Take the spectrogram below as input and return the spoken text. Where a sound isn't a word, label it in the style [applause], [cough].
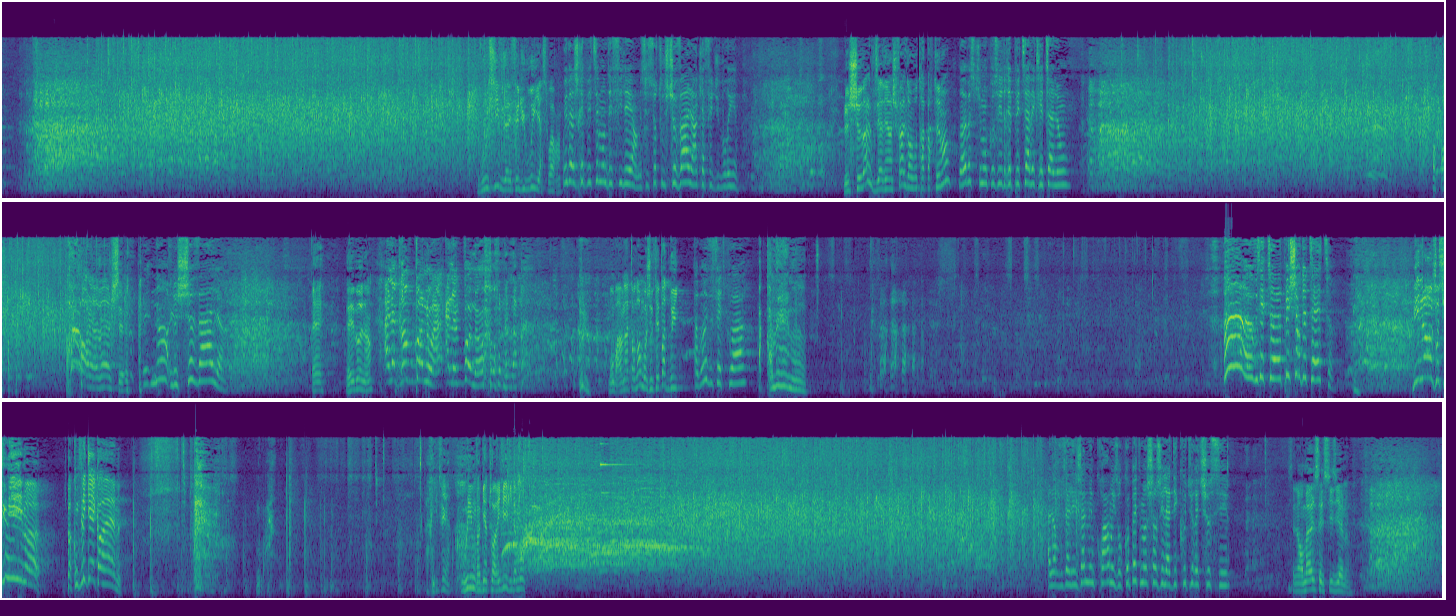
Vous aussi, vous avez fait du bruit hier soir. hein. Oui, ben je répétais mon défilé, hein, mais c'est surtout le cheval hein, qui a fait du bruit. Le cheval, vous avez un cheval dans votre appartement? Bah ouais, parce qu'ils m'ont conseillé de répéter avec les talons. [laughs] Oh la vache Euh, non, le cheval. Eh, elle est bonne, hein Elle est grave bonne, ouais. Elle est bonne, hein. Oh là là. Bon, bah, en attendant, moi, je fais pas de bruit. Ah bon, et vous faites quoi? Bah, quand même Ah, euh, vous êtes euh, pêcheur de tête. Mais non, je suis mime C'est pas compliqué, quand même Bon, bah, Arrivé, hein. Oui, on va bientôt arriver, évidemment. Alors vous allez jamais me croire, mais ils ont complètement changé la déco du rez-de-chaussée. C'est normal, c'est le sixième.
